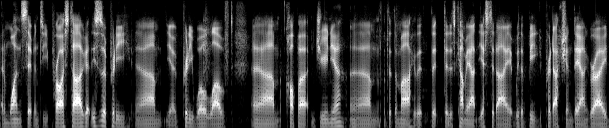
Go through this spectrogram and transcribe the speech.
and 170 price target. This is a pretty, um, you know, pretty well loved um, copper junior um, that the market that, that, that, has come out yesterday with a big production downgrade.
